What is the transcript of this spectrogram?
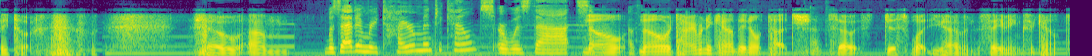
they took. so um, was that in retirement accounts or was that no okay. no retirement account they don't touch. Okay. so it's just what you have in the savings accounts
